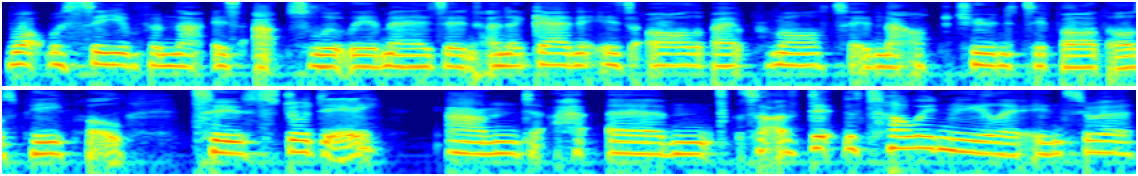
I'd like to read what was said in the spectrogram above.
what we're seeing from that is absolutely amazing. And again, it is all about promoting that opportunity for those people to study and um, sort of dip the toe in really into a,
